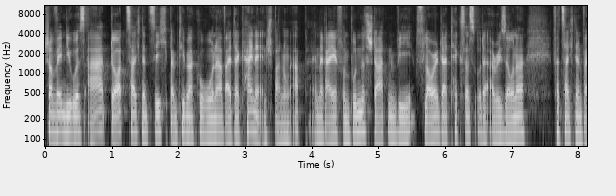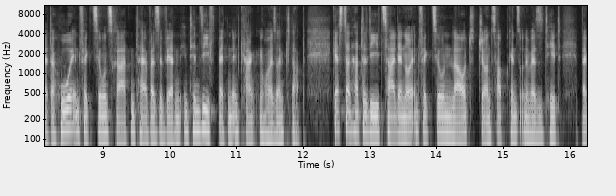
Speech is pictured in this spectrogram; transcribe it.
Schauen wir in die USA. dort zeichnet sich beim Thema Corona weiter keine Entspannung ab. Eine Reihe von Bundesstaaten wie Florida, Texas oder Arizona verzeichnen weiter hohe Infektionsraten. Teilweise werden Intensivbetten in Krankenhäusern knapp. Gestern hatte die Zahl der Neuinfektionen laut Johns Hopkins Universität bei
